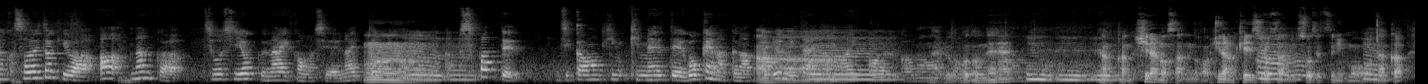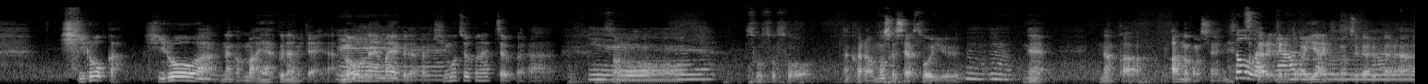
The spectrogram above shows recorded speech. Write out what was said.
なんかそういう時はあなんか調子良くないかもしれないって思う、うん。なんかスパって時間をき決めて動けなくなってるみたいなのが一個あるかななるほどね。うんうんうん。なんか平野さんの平野啓一郎さんの小説にもうん。なんか疲労か。疲労はなんか麻薬だみたいな、うん脳内麻薬だから気持ちよくなっちゃうから、へー。そのそうそうそう。だからもしかしたらそういううんうん。ねなんかあんのかもしれないね。疲れてるとか嫌な気持ちがあるからうん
